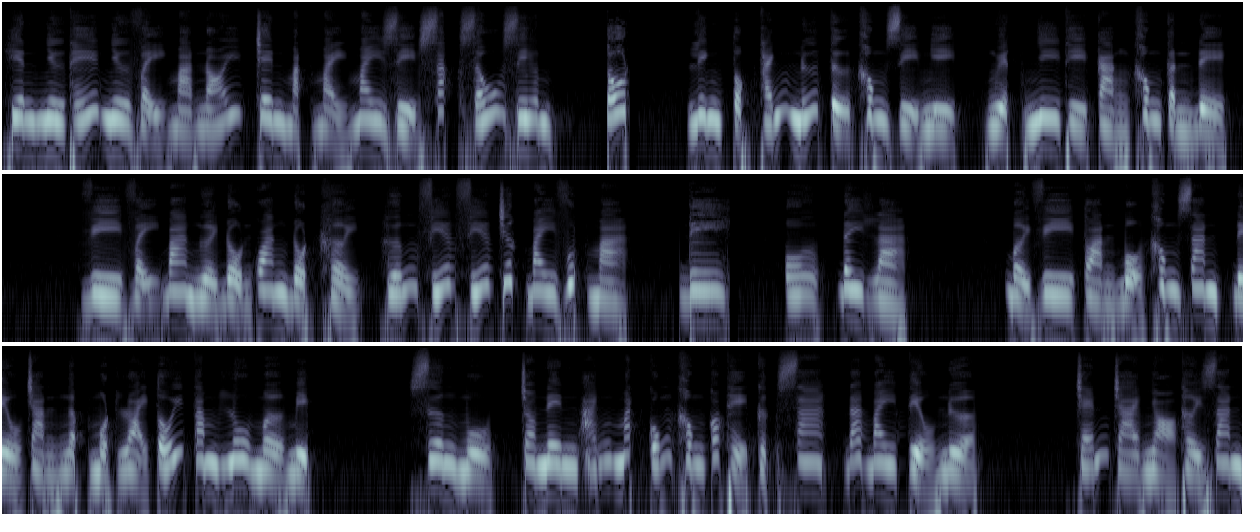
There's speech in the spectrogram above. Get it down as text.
Hiên như thế như vậy mà nói trên mặt mày may gì sắc dấu riêng. Tốt. Linh tục thánh nữ tử không dị nghị. Nguyệt Nhi thì càng không cần để. Vì vậy ba người độn quang đột khởi. Hướng phía phía trước bay vút mà. Đi. Ô, đây là. Bởi vì toàn bộ không gian đều tràn ngập một loại tối tăm lu mờ mịt. Sương mù cho nên ánh mắt cũng không có thể cực xa đã bay tiểu nửa. Chén trà nhỏ thời gian,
